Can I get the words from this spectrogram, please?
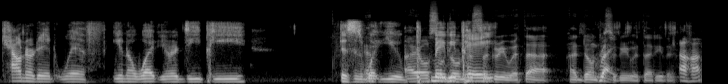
countered it with, you know what, you're a DP. This is what you I also maybe don't pay. disagree with that. I don't Right. disagree with that either. Uh-huh.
